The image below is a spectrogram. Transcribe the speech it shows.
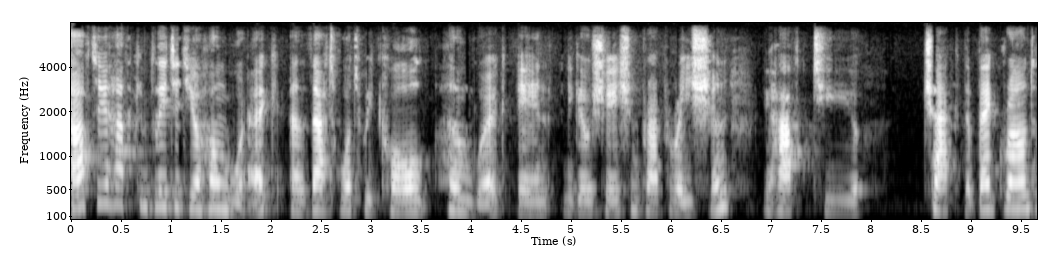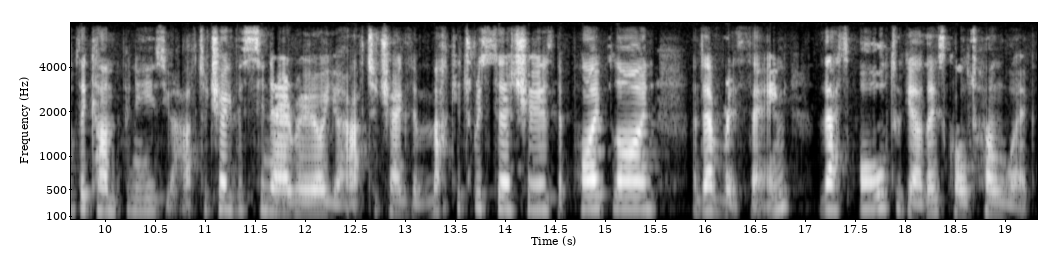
After you have completed your homework, uh, and that's what we call homework in negotiation preparation, you have to check the background of the companies, you have to check the scenario, you have to check the market researches, the pipeline, and everything. That all together is called homework.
